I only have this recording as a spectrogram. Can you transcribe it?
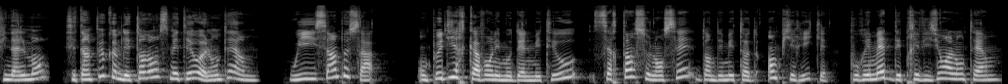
Finalement, c'est un peu comme des tendances météo à long terme. Oui, c'est un peu ça. On peut dire qu'avant les modèles météo, certains se lançaient dans des méthodes empiriques pour émettre des prévisions à long terme.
